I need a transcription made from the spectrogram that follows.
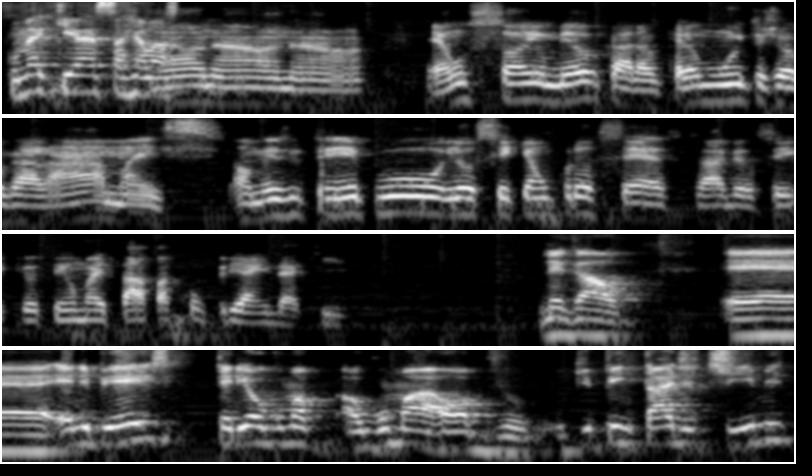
Como é que é essa relação? Não, não, não. É um sonho meu, cara. Eu quero muito jogar lá, mas ao mesmo tempo eu sei que é um processo, sabe? Eu sei que eu tenho uma etapa a cumprir ainda aqui. Legal. É, NBA teria alguma, alguma, óbvio, o que pintar de time,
